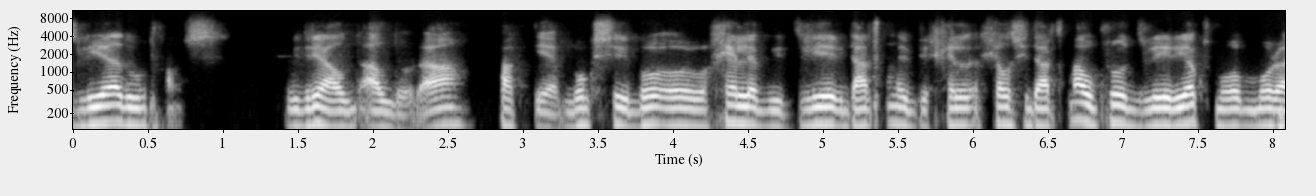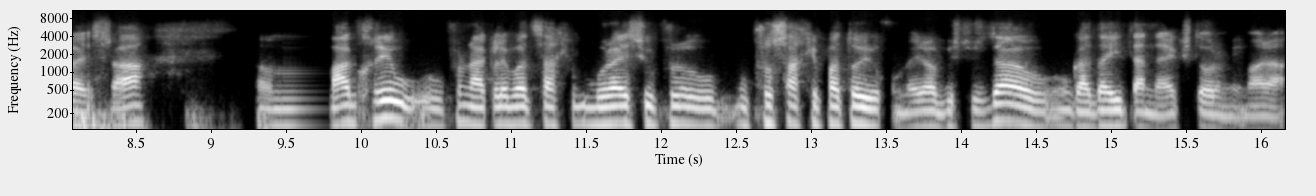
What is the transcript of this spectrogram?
ძლიერად უტყამს ვიდრე ალდო რა. ფაქტია ბოქსი ხელები ძლიერი დარტყმები ხელში დარტყმა უფრო ძლიერი აქვს მორაეს რა. მაგხრივ უფრო ნაკლებად სახი მორაესი უფრო უფრო სახიფათო იყო მერაბისთვის და გადაიტანა ეგ შტორმი მაგრამ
